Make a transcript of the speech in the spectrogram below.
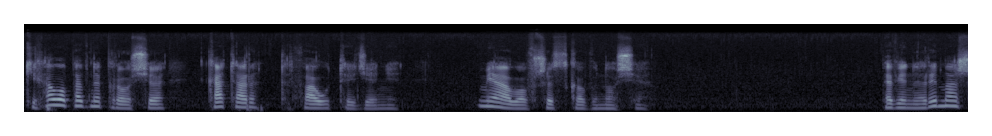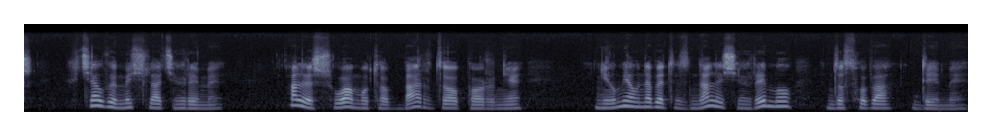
Kichało pewne prosie, katar trwał tydzień. Miało wszystko w nosie. Pewien rymarz chciał wymyślać rymy, ale szło mu to bardzo opornie. Nie umiał nawet znaleźć rymu do słowa dymy.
